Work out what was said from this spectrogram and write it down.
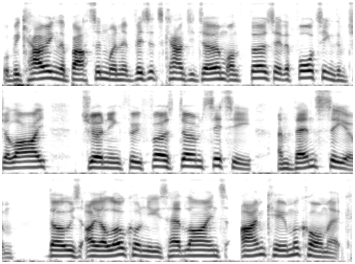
will be carrying the baton when it visits County Durham on Thursday, the 14th of July, journeying through first Durham City and then Seaham. Those are your local news headlines. I'm Kieran McCormick.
